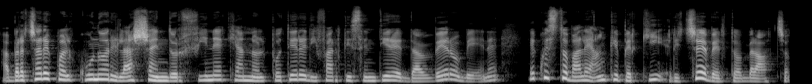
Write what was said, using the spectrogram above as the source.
Abbracciare qualcuno rilascia endorfine che hanno il potere di farti sentire davvero bene e questo vale anche per chi riceve il tuo abbraccio.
